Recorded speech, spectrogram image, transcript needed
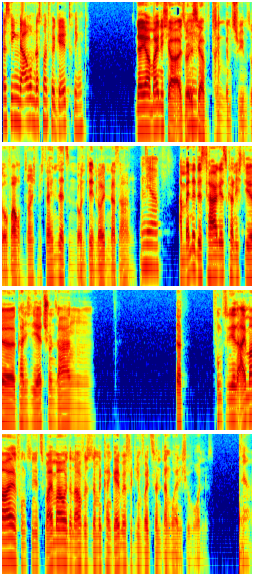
Es ging darum, dass man für Geld trinkt. Naja, meine ich ja. Also Hm. ist ja Trinken im Stream so. Warum soll ich mich da hinsetzen und den Leuten das sagen? Ja. Am Ende des Tages kann ich dir, kann ich dir jetzt schon sagen, das funktioniert einmal, funktioniert zweimal und danach wirst du damit kein Geld mehr verdienen, weil es dann langweilig geworden ist. Ja.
